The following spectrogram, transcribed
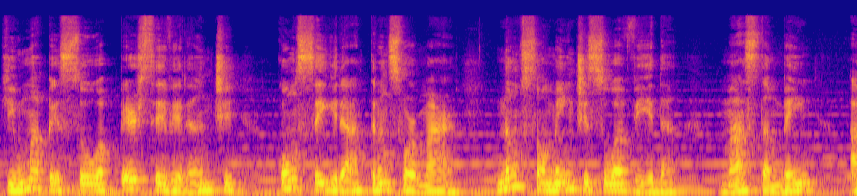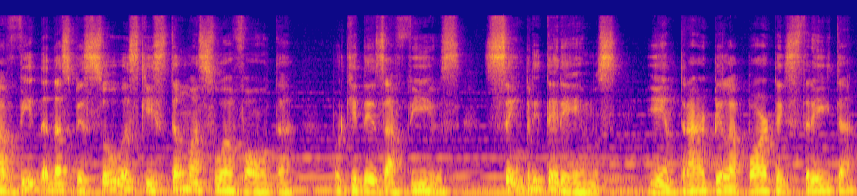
que uma pessoa perseverante conseguirá transformar não somente sua vida, mas também a vida das pessoas que estão à sua volta, porque desafios sempre teremos e entrar pela porta estreita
